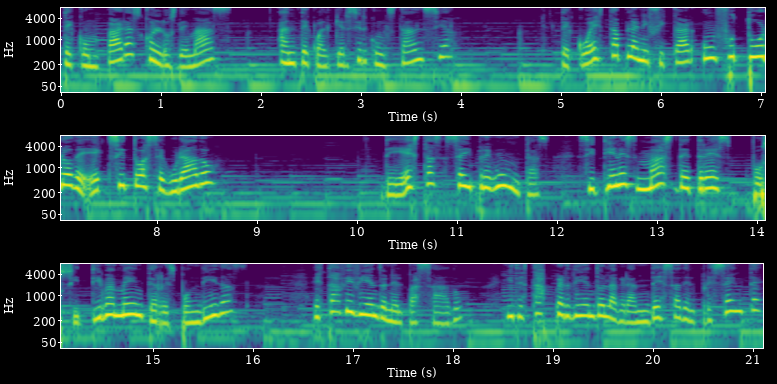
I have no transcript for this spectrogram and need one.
¿Te comparas con los demás ante cualquier circunstancia? ¿Te cuesta planificar un futuro de éxito asegurado? De estas seis preguntas, si tienes más de tres positivamente respondidas, estás viviendo en el pasado y te estás perdiendo la grandeza del presente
